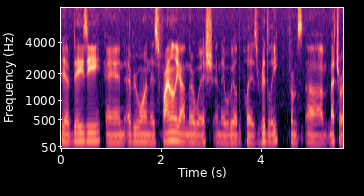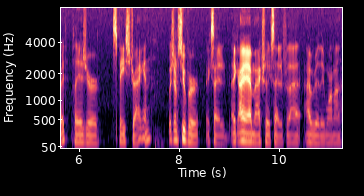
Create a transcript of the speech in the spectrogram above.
We have Daisy, and everyone has finally gotten their wish, and they will be able to play as Ridley from uh, Metroid, play as your space dragon, which I'm super excited. Like I am actually excited for that. I really want to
